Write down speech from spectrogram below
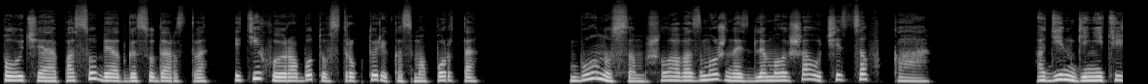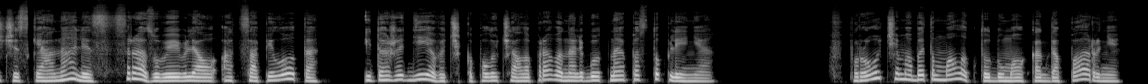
получая пособие от государства и тихую работу в структуре космопорта. Бонусом шла возможность для малыша учиться в К один генетический анализ сразу выявлял отца пилота, и даже девочка получала право на льготное поступление. Впрочем, об этом мало кто думал, когда парни,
